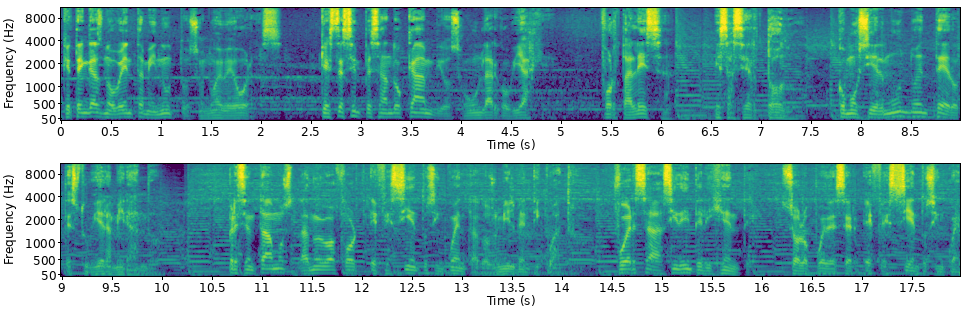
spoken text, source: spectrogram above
que tengas 90 minutos o 9 horas, que estés empezando cambios o un largo viaje, fortaleza es hacer todo, como si el mundo entero te estuviera mirando. Presentamos la nueva Ford F150 2024. Fuerza así de inteligente solo puede ser F150.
